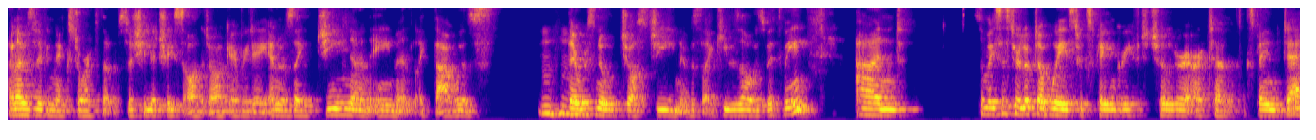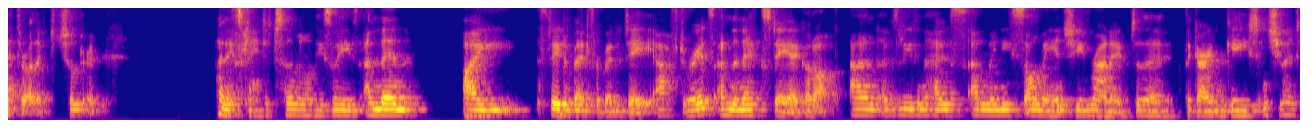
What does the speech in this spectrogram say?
and I was living next door to them. So she literally saw the dog every day. And it was like Gene and Eamon. Like that was, Mhm. there was no just Gene. It was like he was always with me. And so my sister looked up ways to explain grief to children or to explain death rather to children. And explained it to them in all these ways. And then I stayed in bed for about a day afterwards. And the next day I got up and I was leaving the house and my niece saw me and she ran out to the, the garden gate and she went,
